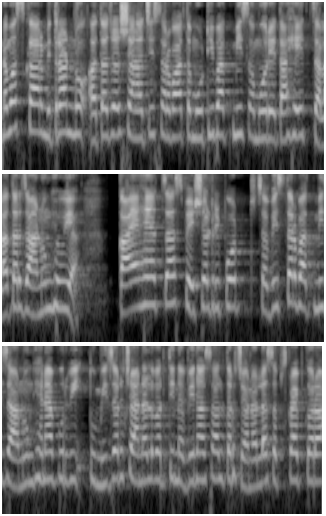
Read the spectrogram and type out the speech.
नमस्कार मित्रांनो आताच्या क्षणाची सर्वात मोठी बातमी समोर येत आहे. चला तर जाणून घेऊया. काय आहे आजचा स्पेशल रिपोर्ट सविस्तर बातमी जाणून घेण्यापूर्वी तुम्ही जर चॅनलवरती नवीन असाल तर चॅनलला सबस्क्राईब करा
